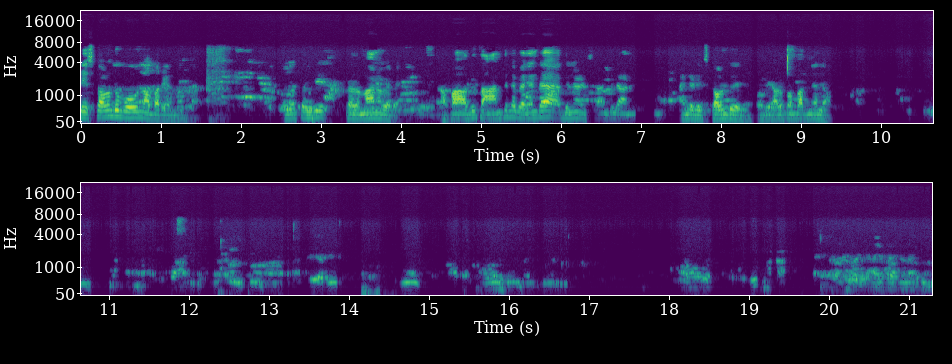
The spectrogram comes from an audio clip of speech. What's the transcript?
ഡിസ്കൗണ്ട് പോകുന്നാ പറയുന്നത്. എഴുപത്തഞ്ച് ശതമാനം വരെ. അപ്പൊ അത് സാധനത്തിന്റെ വിലന്റെ അതിന്റെ അടിസ്ഥാനത്തിലാണ് അതിന്റെ ഡിസ്കൗണ്ട് വരും അപ്പൊ ഇയാളിപ്പം പറഞ്ഞല്ലോ Gracias.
